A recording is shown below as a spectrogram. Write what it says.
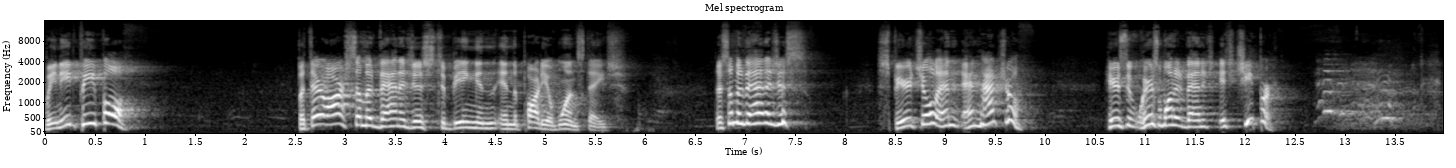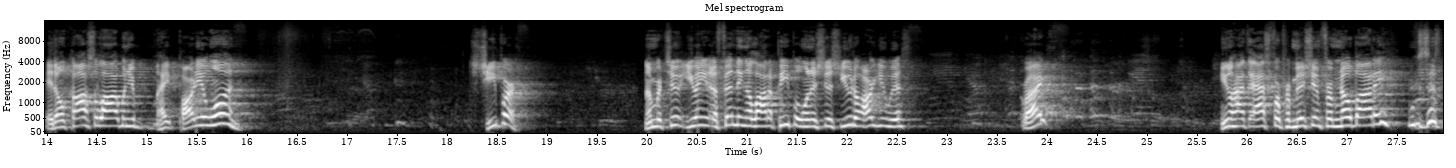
We need people. But there are some advantages to being in, in the party of one stage. There's some advantages. spiritual and, and natural. Here's, the, here's one advantage it's cheaper. It don't cost a lot when you, hey, party of one. It's cheaper. Number two, you ain't offending a lot of people when it's just you to argue with. Right? You don't have to ask for permission from nobody. It's just,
